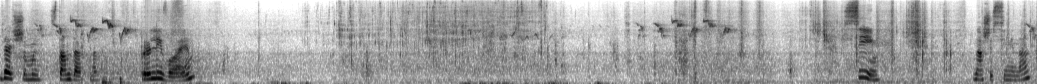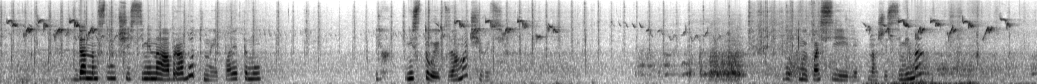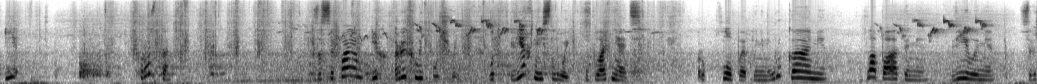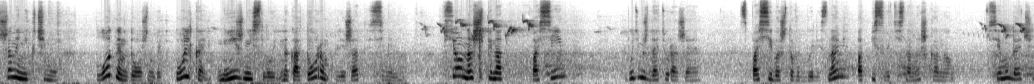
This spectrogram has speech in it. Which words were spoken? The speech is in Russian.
Дальше мы стандартно проливаем. Сеем наши семена. В данном случае семена обработанные, поэтому их не стоит замачивать. Вот мы посеяли наши семена и просто засыпаем их рыхлой почвой. Вот верхний слой уплотнять, хлопая по нему руками, лопатами, вилами, совершенно ни к чему. Плотным должен быть только нижний слой, на котором лежат семена. Все, наш шпинат посеян. Будем ждать урожая. Спасибо, что вы были с нами. Подписывайтесь на наш канал. Всем удачи!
